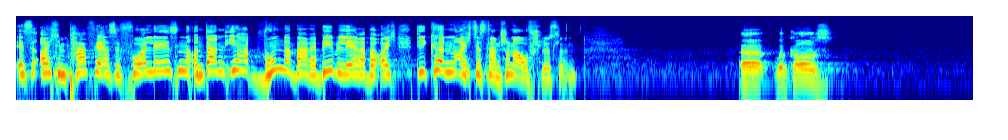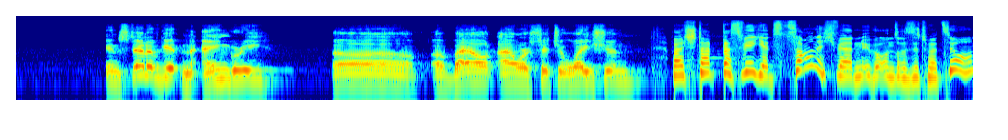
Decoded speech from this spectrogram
ist euch ein paar Verse vorlesen und dann, ihr habt wunderbare Bibellehrer bei euch, die können euch das dann schon aufschlüsseln. Uh, because instead of getting angry uh, about our situation, Weil statt, dass wir jetzt zornig werden über unsere Situation,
